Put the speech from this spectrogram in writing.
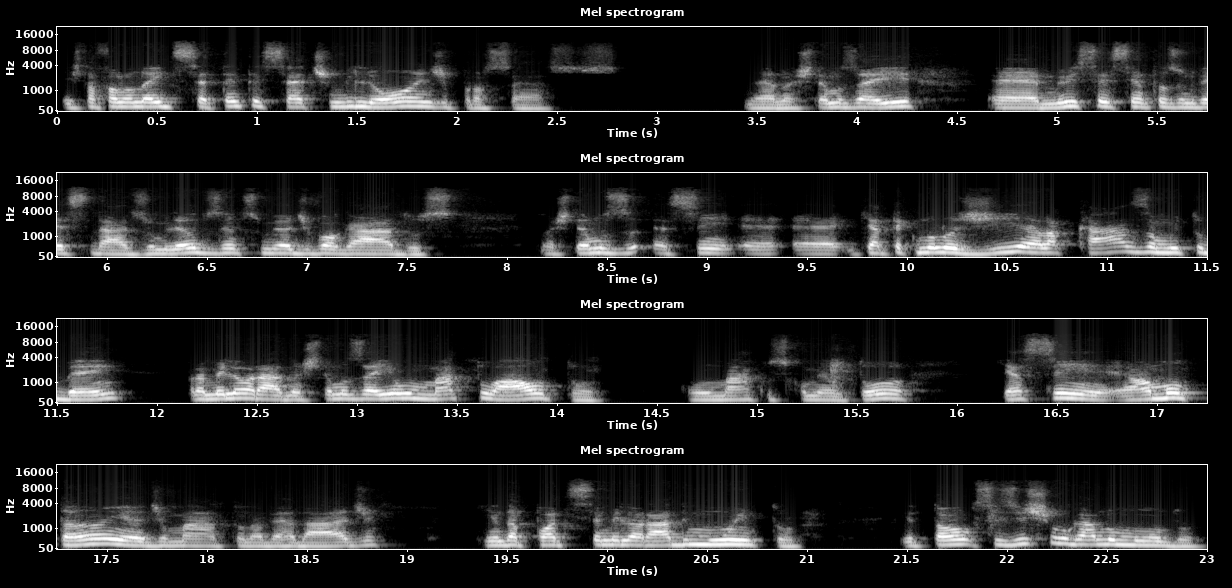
A gente está falando aí de 77 milhões de processos. Né? Nós temos aí é, 1.600 universidades, 1 milhão e 200 mil advogados. Nós temos, assim, é, é, que a tecnologia ela casa muito bem para melhorar. Nós temos aí um mato alto como o Marcos comentou, que assim, é uma montanha de mato, na verdade, que ainda pode ser melhorado muito. Então, se existe um lugar no mundo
